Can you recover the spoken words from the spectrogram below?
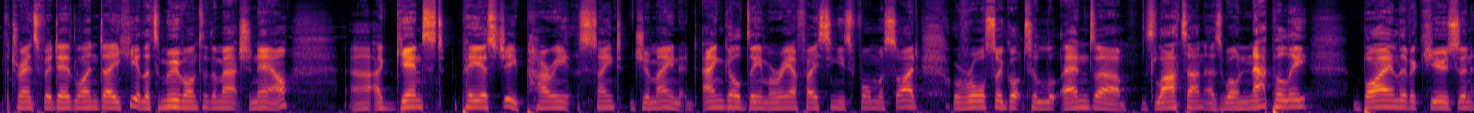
the transfer deadline day here. Let's move on to the match now. Uh, against PSG, Paris Saint Germain. Angel Di Maria facing his former side. We've also got to look, and uh, Zlatan as well. Napoli Bayern Leverkusen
